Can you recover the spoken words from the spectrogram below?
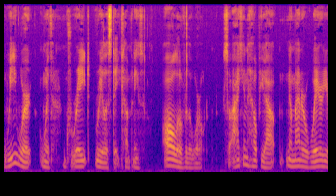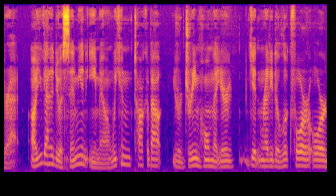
we work with great real estate companies all over the world. So I can help you out no matter where you're at. All you got to do is send me an email and we can talk about your dream home that you're getting ready to look for or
